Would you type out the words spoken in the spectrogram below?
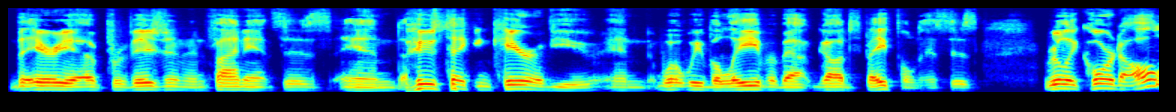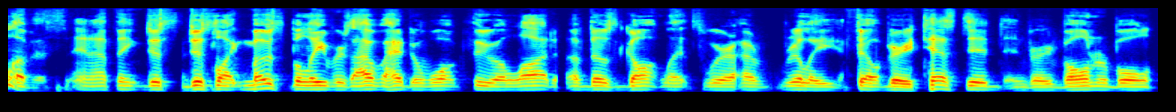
the area of provision and finances and who's taking care of you and what we believe about God's faithfulness is really core to all of us. And I think just just like most believers, I've had to walk through a lot of those gauntlets where I really felt very tested and very vulnerable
